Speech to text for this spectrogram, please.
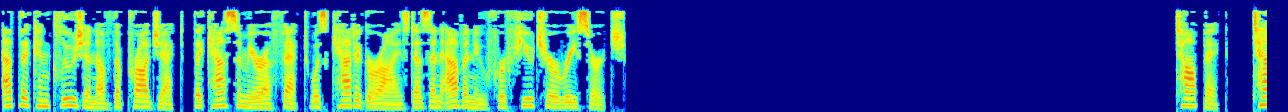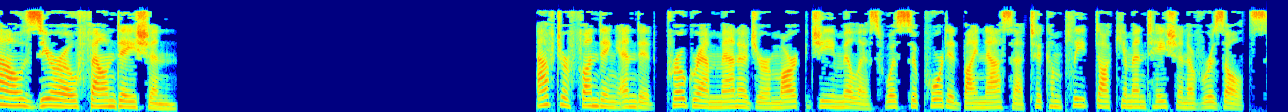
At the conclusion of the project, the Casimir effect was categorized as an avenue for future research. Tau Zero Foundation After funding ended, program manager Mark G. Millis was supported by NASA to complete documentation of results.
